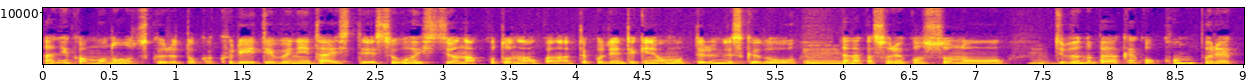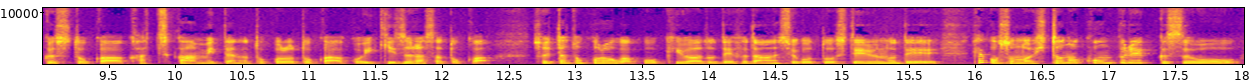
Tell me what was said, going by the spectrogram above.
何かものを作るとかクリエイティブに対してすごい必要なことなのかなって個人的には思ってるんですけど、うん、でなんかそれこそその、うん、自分の場合は結構コンプレックスとか価値観みたいなところとかこう生きづらさとかそういったところがこうキーワードで普段仕事をしているので結構その人のコンプレックスを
